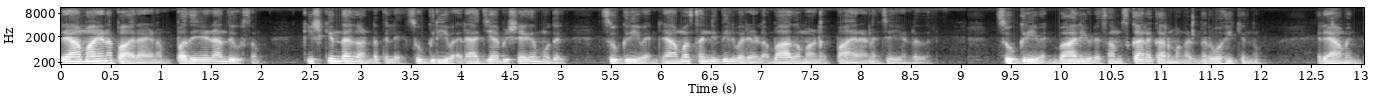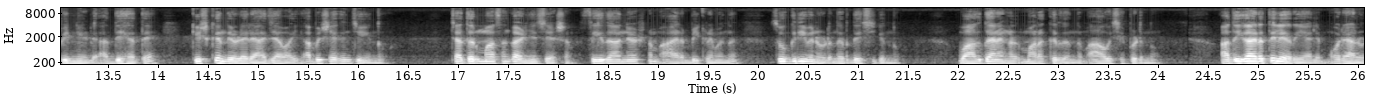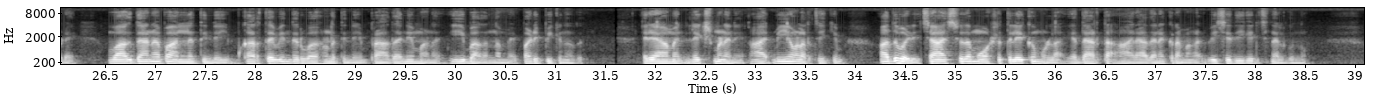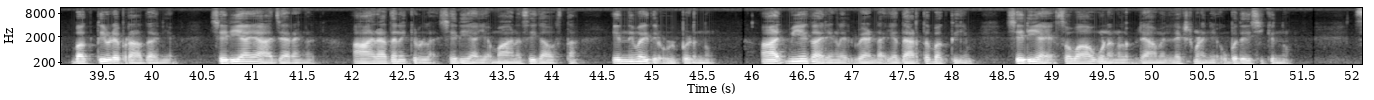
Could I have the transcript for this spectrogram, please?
രാമായണ പാരായണം പതിനേഴാം ദിവസം. കിഷ്കിന്ത കാണ്ഡത്തിലെ സുഗ്രീവ രാജ്യാഭിഷേകം മുതൽ സുഗ്രീവൻ രാമസന്നിധിയിൽ വരെയുള്ള ഭാഗമാണ് പാരായണം ചെയ്യേണ്ടത്. സുഗ്രീവൻ ബാലിയുടെ സംസ്കാര കർമ്മങ്ങൾ നിർവഹിക്കുന്നു. രാമൻ പിന്നീട് അദ്ദേഹത്തെ കിഷ്കിന്ധയുടെ രാജാവായി അഭിഷേകം ചെയ്യുന്നു. ചതുർമാസം കഴിഞ്ഞ ശേഷം സീതാന്വേഷണം ആരംഭിക്കണമെന്ന് സുഗ്രീവനോട് നിർദ്ദേശിക്കുന്നു. വാഗ്ദാനങ്ങൾ മറക്കരുതെന്നും ആവശ്യപ്പെടുന്നു. അധികാരത്തിലേറിയാലും ഒരാളുടെ വാഗ്ദാന പാലനത്തിന്റെയും കർത്തവ്യ നിർവഹണത്തിന്റെയും പ്രാധാന്യമാണ് ഈ ഭാഗം നമ്മെ പഠിപ്പിക്കുന്നത്. രാമൻ ലക്ഷ്മണന് ആത്മീയ വളർച്ചയ്ക്കും അതുവഴി ശാശ്വത മോക്ഷത്തിലേക്കുമുള്ള യഥാർത്ഥ ആരാധനക്രമങ്ങൾ വിശദീകരിച്ച് നൽകുന്നു. ഭക്തിയുടെ പ്രാധാന്യം ശരിയായ ആചാരങ്ങൾ ആരാധനയ്ക്കുള്ള ശരിയായ മാനസികാവസ്ഥ എന്നിവ ഇതിൽ ഉൾപ്പെടുന്നു. ആത്മീയ കാര്യങ്ങളിൽ വേണ്ട യഥാർത്ഥ ഭക്തിയും ശരിയായ സ്വഭാവ ഗുണങ്ങളും രാമൻ ലക്ഷ്മണനെ ഉപദേശിക്കുന്നു.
